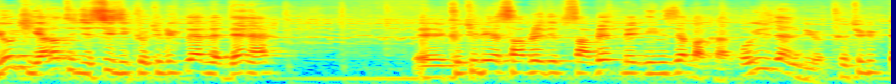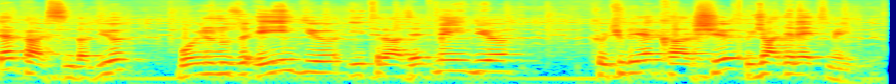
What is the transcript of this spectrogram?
Diyor ki yaratıcı sizi kötülüklerle dener, e, kötülüğe sabredip sabretmediğinize bakar. O yüzden diyor kötülükler karşısında diyor boynunuzu eğin diyor, itiraz etmeyin diyor. Kötülüğe karşı mücadele etmeyin diyor.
